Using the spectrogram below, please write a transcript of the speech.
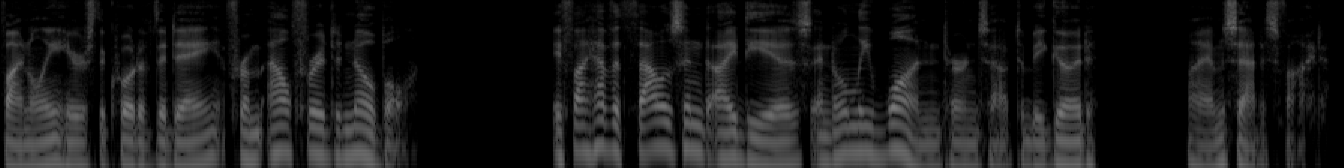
Finally, here's the quote of the day from Alfred Nobel If I have a thousand ideas and only one turns out to be good, I am satisfied.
